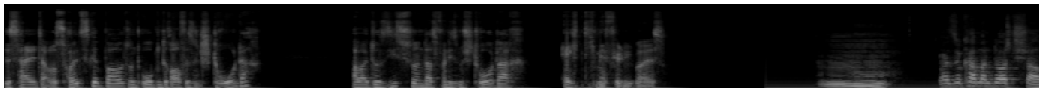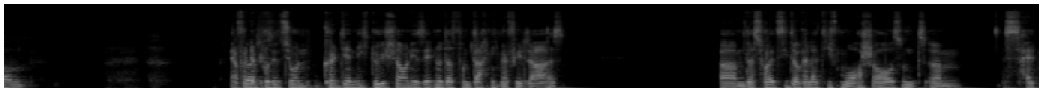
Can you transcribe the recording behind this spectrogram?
ist halt aus Holz gebaut und obendrauf ist ein Strohdach. Aber du siehst schon, dass von diesem Strohdach echt nicht mehr viel über ist. Mm, Also kann man durchschauen. Ja, von der. Position könnt ihr nicht durchschauen, ihr seht nur, dass vom Dach nicht mehr viel da ist. Ähm, das Holz sieht auch relativ morsch aus und ähm, ist halt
